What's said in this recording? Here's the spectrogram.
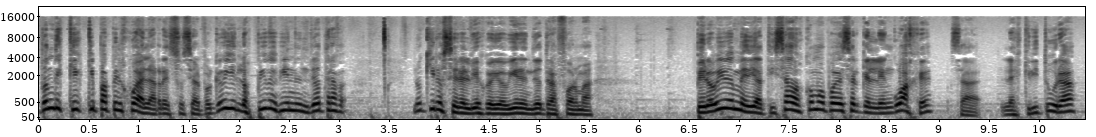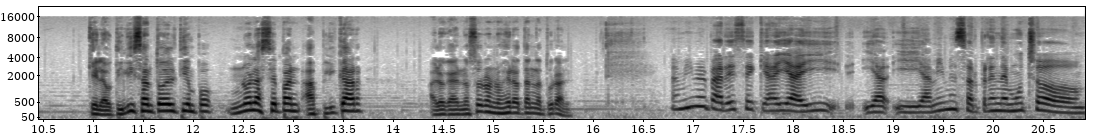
¿dónde, qué, qué papel juega la red social? Porque hoy los pibes vienen de otra, no quiero ser el viejo que digo, vienen de otra forma, pero viven mediatizados. ¿Cómo puede ser que el lenguaje, o sea, la escritura, que la utilizan todo el tiempo, no la sepan aplicar a lo que a nosotros nos era tan natural? A mí me parece que hay ahí, y a, y a mí me sorprende mucho,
